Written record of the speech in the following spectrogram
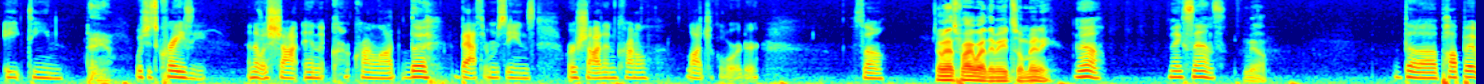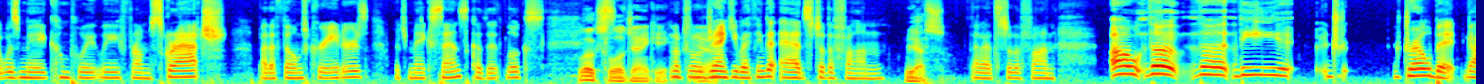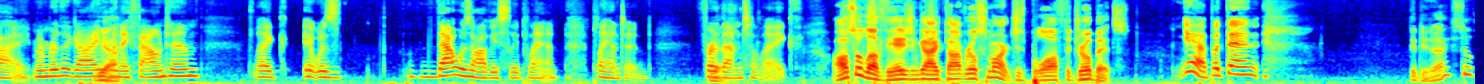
18, Damn. which is crazy. And it was shot in chronological the bathroom scenes were shot in chronological order. So, I mean, that's probably why they made so many. yeah. Makes sense. Yeah. the puppet was made completely from scratch by the film's creators, which makes sense because it looks Looks a little janky. looks a little Yeah. janky, but I think that adds to the fun. Yes. That adds to the fun. Oh, the the the dr- drill bit guy. Remember the guy Yeah. when they found him? Like it was that was obviously planned planted for Yes. them to like Also love the Asian guy. Thought real smart. Just blow off the drill bits. yeah, but then Did he die still?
